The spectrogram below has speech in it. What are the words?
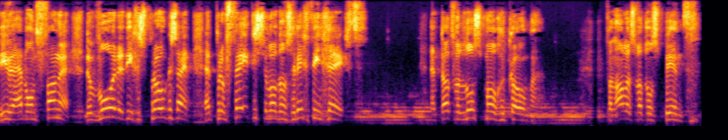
die we hebben ontvangen, de woorden die gesproken zijn, het profetische wat ons richting geeft. En dat we los mogen komen van alles wat ons bindt.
